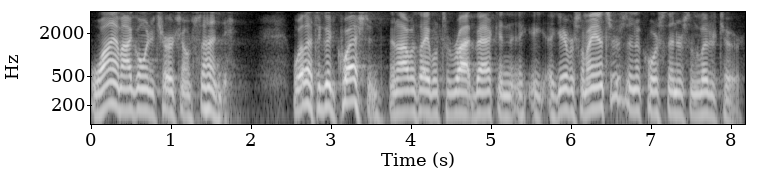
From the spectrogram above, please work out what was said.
why am I going to church on Sunday? Well, that's a good question. And I was able to write back and uh, give her some answers and, of course, send her some literature.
